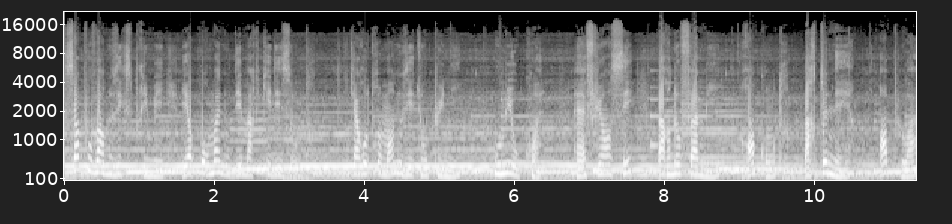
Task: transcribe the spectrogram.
sans pouvoir nous exprimer et encore moins nous démarquer des autres, car autrement nous étions punis ou mis au coin, influencés par nos familles, rencontres, partenaires, emplois,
